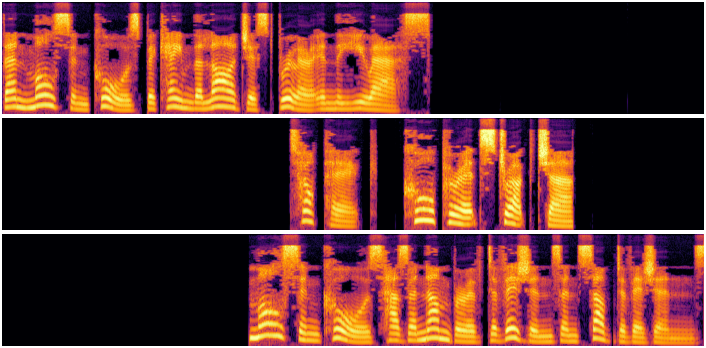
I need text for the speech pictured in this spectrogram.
then Molson Coors became the largest brewer in the U.S. Topic Corporate structure Molson Coors has a number of divisions and subdivisions.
